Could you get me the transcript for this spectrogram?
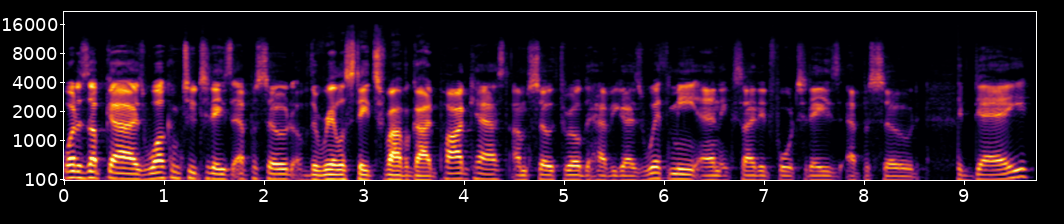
What is up, guys? Welcome to today's episode of the Real Estate Survival Guide podcast. I'm so thrilled to have you guys with me and excited for today's episode. Today,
